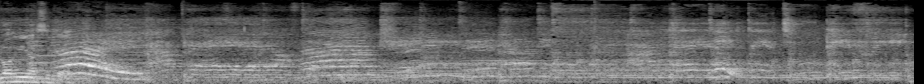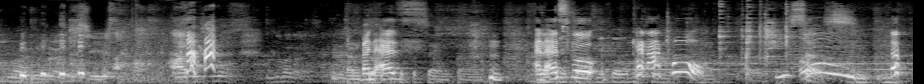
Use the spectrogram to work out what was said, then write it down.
vlogging us again. and as and as for can I talk? Jesus. Oh.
